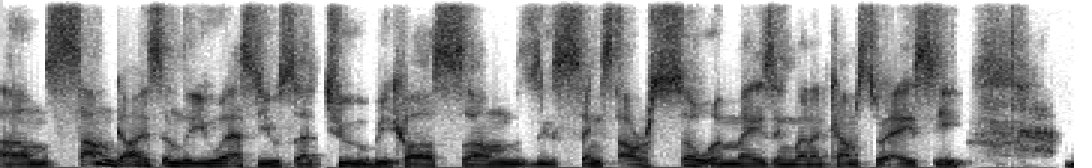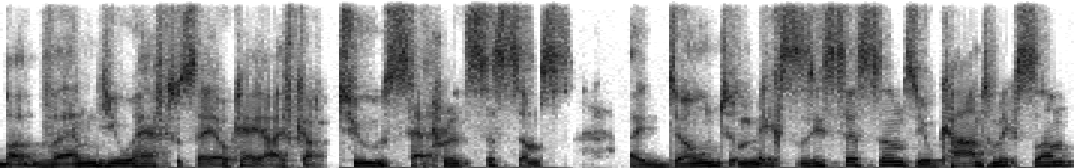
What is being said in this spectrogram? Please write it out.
Um, some guys in the US use that too because um, these things are so amazing when it comes to AC. But then you have to say, okay, I've got two separate systems. I don't mix these systems. You can't mix them.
